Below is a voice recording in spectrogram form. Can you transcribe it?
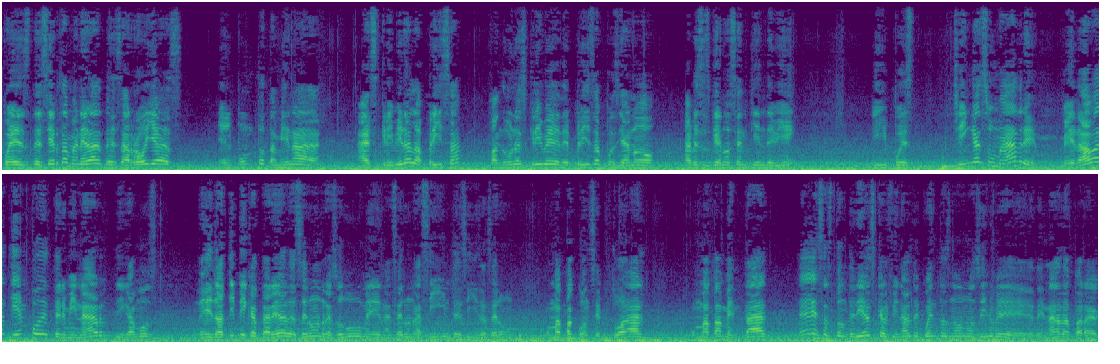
pues de cierta manera desarrollas el punto también a, a escribir a la prisa. Cuando uno escribe de prisa, pues ya no, a veces que no se entiende bien. Y pues chinga su madre. Me daba tiempo de terminar, digamos, la típica tarea de hacer un resumen, hacer una síntesis, hacer un mapa conceptual, un mapa mental, esas tonterías que al final de cuentas no nos sirve de nada para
